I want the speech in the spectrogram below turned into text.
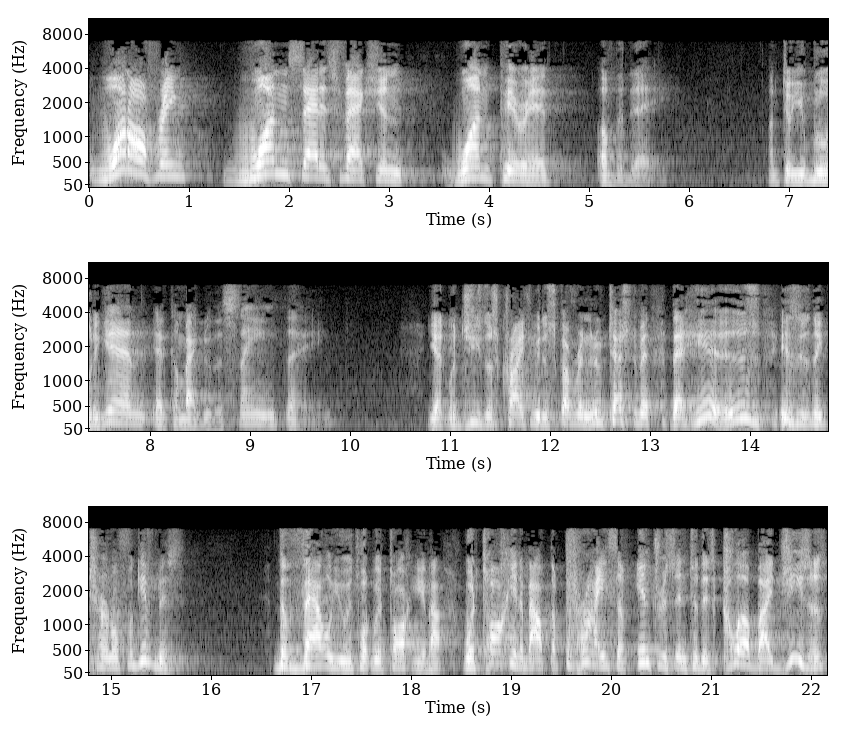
One offering one satisfaction, one period of the day. Until you blew it again, you had to come back and do the same thing. Yet with Jesus Christ, we discover in the New Testament that His is an eternal forgiveness. The value is what we're talking about. We're talking about the price of interest into this club by Jesus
